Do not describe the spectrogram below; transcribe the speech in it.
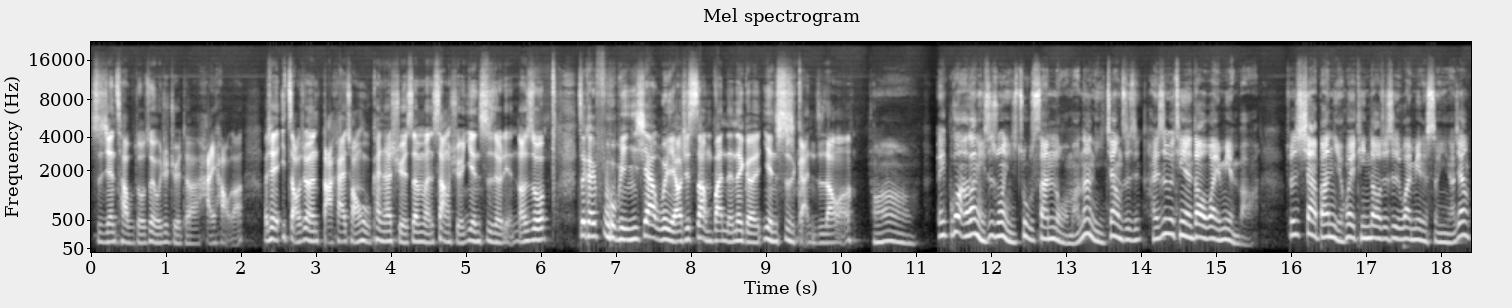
时间差不多，所以我就觉得还好啦，而且一早就能打开窗户看一下学生们上学厌世的脸，老师说这可以抚平一下我也要去上班的那个厌世感，你知道吗？哦，哎，不过阿刚，你是说你住三楼嘛？那你这样子还是会听得到外面吧？就是下班也会听到就是外面的声音啊，这样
